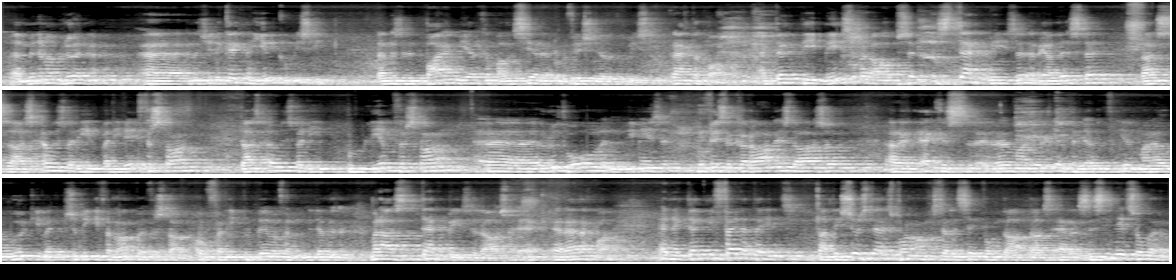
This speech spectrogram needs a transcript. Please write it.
uh, minimumlone. Uh en as jy kyk na hierdie kommissie, dan is dit baie meer gebalanseerde professionele kommissie. Regtig waar. Ek dink die mense wat daarop sit, is sterk mense, realiste. Daar's daar's ouens wat die wat die wet verstaan. Daar's ouens wat die probleem verstaan. Uh Ruth Hall en die mense, professor Karan is daarso. Ek ek is uh, maar net een van die ou een maar nou boertjie wat so 'n bietjie van landbou verstaan of van die probleme van die dinge. Maar daar's sterk mense daarso. Ek regtig maar En ek dink die feit dat hy dat hy so sterk span aangestel het sê hom daar daar's erns. Dis nie net sommer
